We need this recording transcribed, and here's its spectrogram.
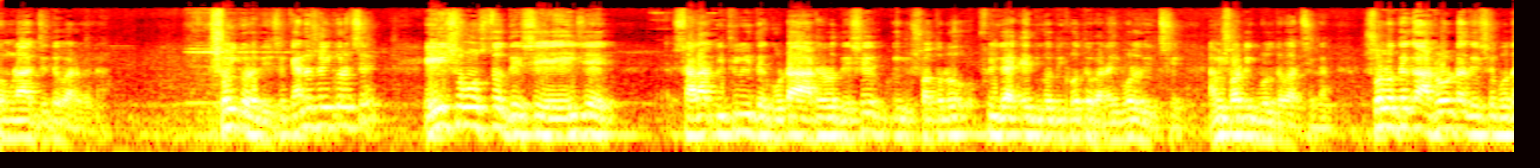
তোমরা আর যেতে পারবে না। সই করে দিয়েছে। কেন সই করেছে? এই সমস্ত দেশে, এই যে সারা পৃথিবীতে গোটা আঠেরো দেশে, সতেরো ফিগার এদিক ওদিক হতে পারে বলে দিচ্ছি, আমি সঠিক বলতে পারছি না। ষোলো থেকে আঠেরোটা দেশে বোধ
